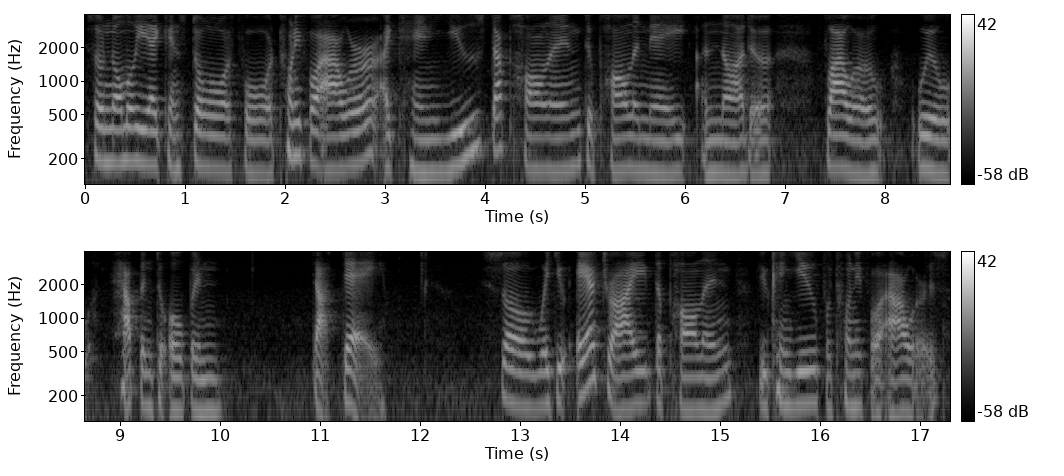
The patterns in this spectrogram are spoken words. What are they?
So normally I can store for 24 hours. I can use that pollen to pollinate another flower will happen to open that day. So when you air dry the pollen, you can use for 24 hours.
